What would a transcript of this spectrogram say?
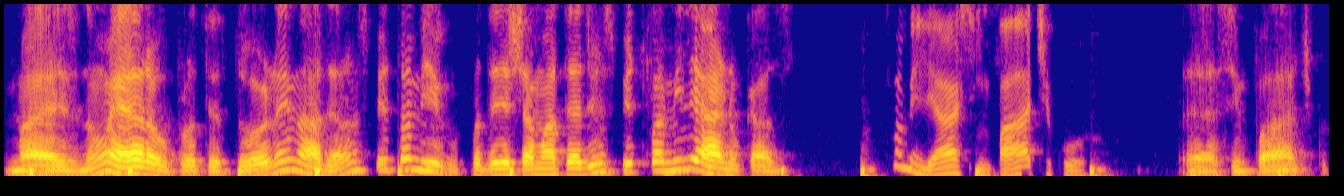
mas não era o protetor nem nada, era um espírito amigo. Poderia chamar até de um espírito familiar, no caso. Familiar, simpático. É, simpático.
